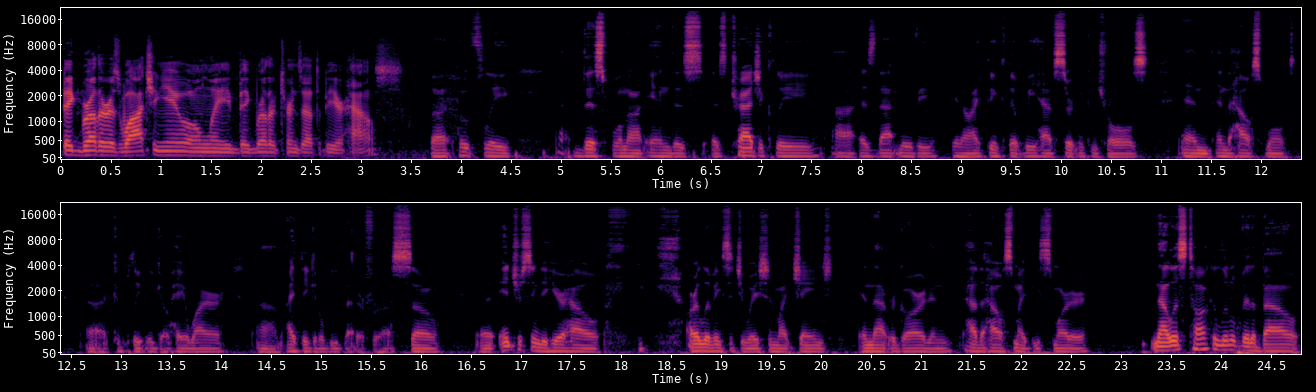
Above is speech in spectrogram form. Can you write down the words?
Big Brother is watching you, only Big Brother turns out to be your house. But hopefully, this will not end as as tragically uh, as that movie. You know, I think that we have certain controls, and and the house won't. uh, completely go haywire, um, I think it'll be better for us. So. Uh, interesting to hear how our living situation might change in that regard and how the house might be smarter. Now, let's talk a little bit about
